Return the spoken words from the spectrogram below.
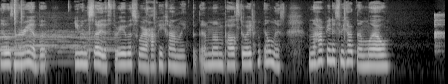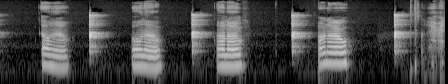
There was Maria, but even so, the three of us were a happy family. But then Mum passed away from illness, and the happiness we had then, well. Oh no. Oh no. Oh no. Oh no. It's gonna happen.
